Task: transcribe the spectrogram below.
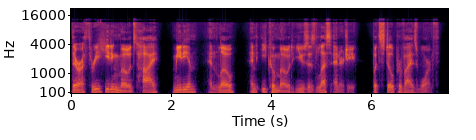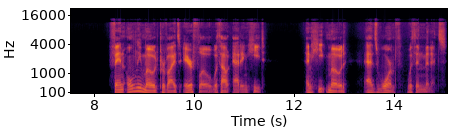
There are three heating modes high, medium, and low, and eco mode uses less energy but still provides warmth. Fan only mode provides airflow without adding heat, and heat mode adds warmth within minutes.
